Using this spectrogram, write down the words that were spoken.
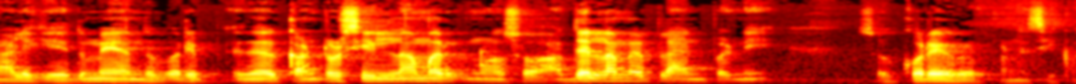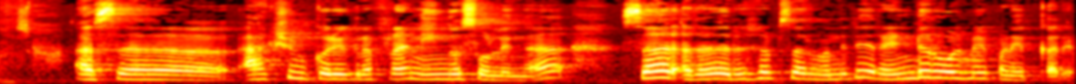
நாளைக்கு எதுவுமே அந்த மாதிரி கண்ட்ரோசி இல்லாமல் இருக்கணும். ஸோ அதெல்லாமே பிளான் பண்ணி ஸோ கொரியோகிராஃப் பண்ண சீக்வன்ஸ் அஸ் அ ஆக்ஷன் கொரியோகிராஃபராக நீங்கள் சொல்லுங்கள் சார் அதாவது ரிஷப் சார் வந்துட்டு ரெண்டு ரோலுமே பண்ணியிருக்காரு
